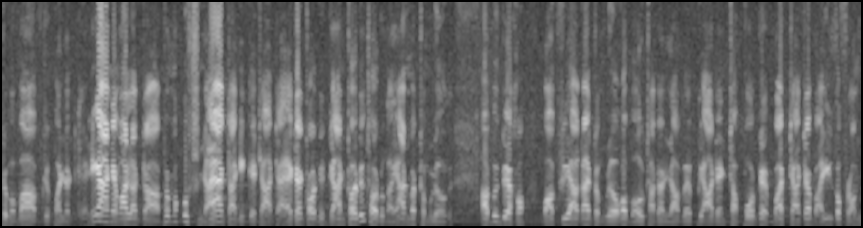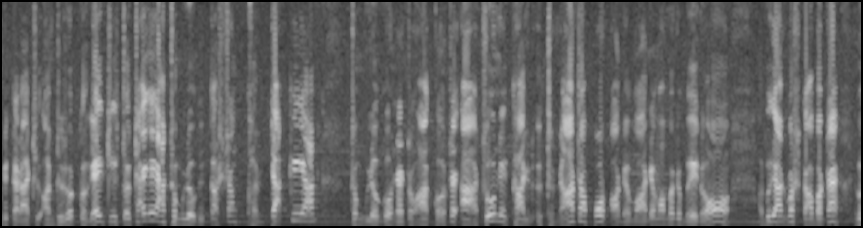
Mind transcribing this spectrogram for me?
तो बाबा आपसे पलट के नहीं आने वाला था। फिर मैं कुछ नया तरीके से आता है। ऐसा थोड़ी जान थोड़ी छोड़ूँगा यार मैं तुम लोग। अभी देखो वापसी आ गए तुम लोगों को बहुत सारा लव है, प्यार एंड सपोर्ट है बस चाचा भाई को फ्रॉम द कराची द को यही चीज़ तो चाहिए यार तुम लोग की कसम खड्डा की यार। तुम लोगों ने तो आँखों से आँसू निकाल, इतना सपोर्ट अरे वारे वाह मेरे बेटो अभी यार बस क्या बताएँ, अभी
